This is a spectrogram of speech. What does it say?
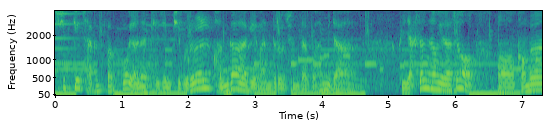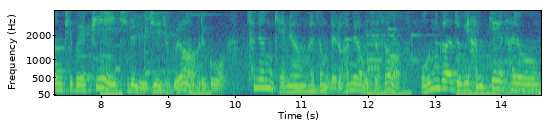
쉽게 자극받고 연약해진 피부를 건강하게 만들어준다고 합니다. 그 약산성이라서 어, 건강한 피부의 pH를 유지해주고요. 그리고 천연 계명 활성제를 함유하고 있어서 온 가족이 함께 사용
